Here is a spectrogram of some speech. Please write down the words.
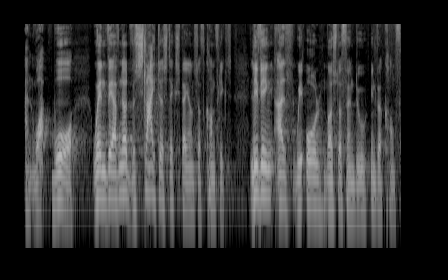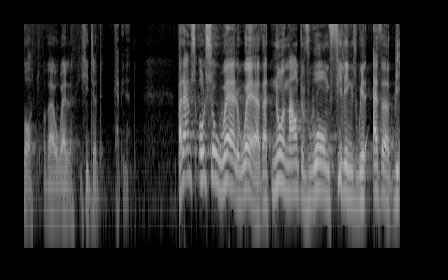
and war when they have not the slightest experience of conflict, living as we all most often do in the comfort of our well heated cabinet. But I'm also well aware that no amount of warm feelings will ever be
